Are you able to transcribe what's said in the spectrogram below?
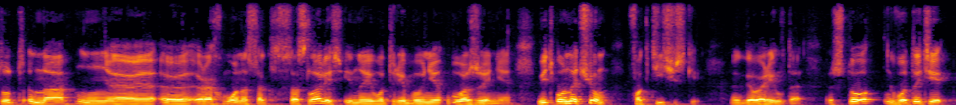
тут на э, э, Рахмона сослались и на его требования уважения. Ведь он о чем фактически говорил-то? Что вот эти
